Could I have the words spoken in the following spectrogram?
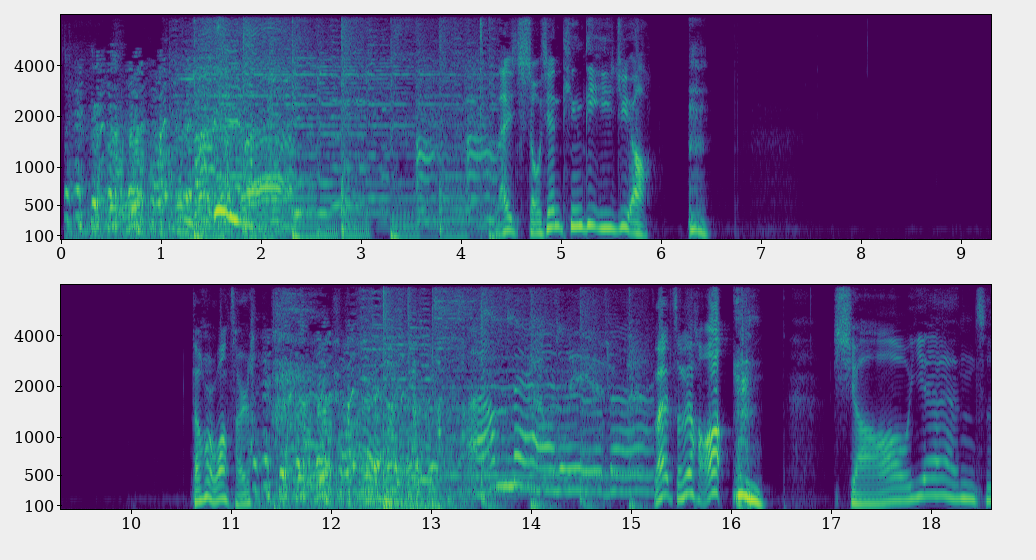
来，首先听第一句啊。等会儿忘词儿了。来，准备好。小燕子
